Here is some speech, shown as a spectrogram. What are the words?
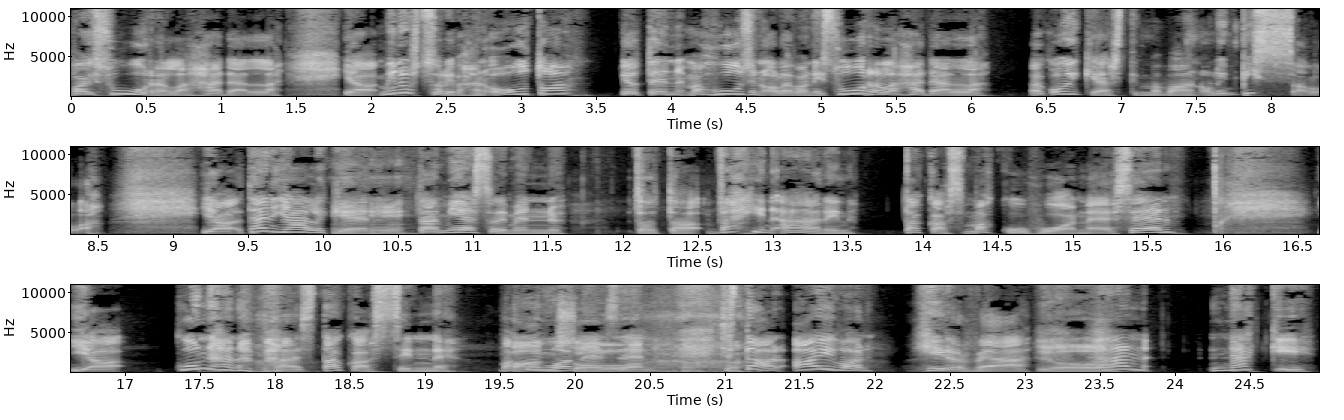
vai suurella hädällä. Ja minusta se oli vähän outoa, joten mä huusin olevani suurella hädällä, vaikka oikeasti mä vaan olin pissalla. Ja tämän jälkeen mm-hmm. tämä mies oli mennyt tota, vähin äänin takas makuuhuoneeseen. Ja kun hän pääsi takas sinne makuuhuoneeseen, siis tää on aivan hirveää. Joo. Hän näki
